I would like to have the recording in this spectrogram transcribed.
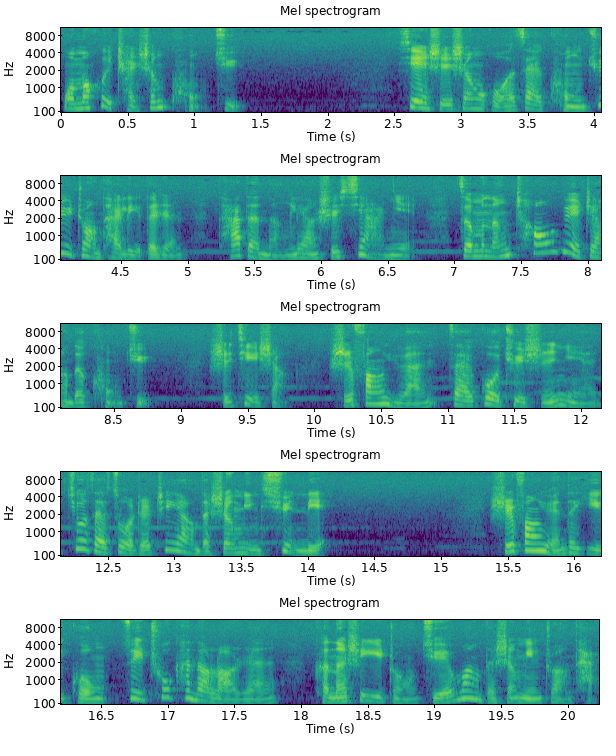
我们会产生恐惧。现实生活在恐惧状态里的人，他的能量是下念，怎么能超越这样的恐惧？实际上，十方圆在过去十年就在做着这样的生命训练。十方圆的义工最初看到老人，可能是一种绝望的生命状态。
